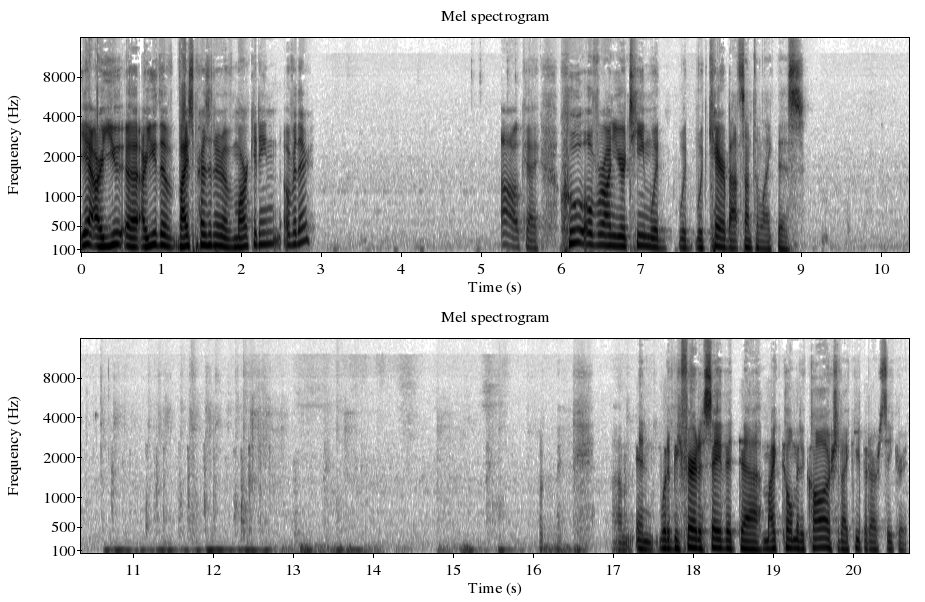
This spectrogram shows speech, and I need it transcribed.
Yeah, are you uh, are you the vice president of marketing over there? Oh, okay. Who over on your team would would would care about something like this? Um, and would it be fair to say that uh, Mike told me to call, or should I keep it our secret?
